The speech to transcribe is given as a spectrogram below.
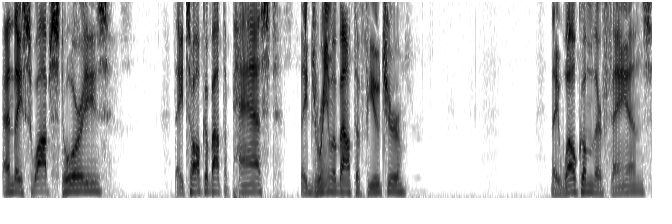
and they swap stories. They talk about the past. They dream about the future. They welcome their fans.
